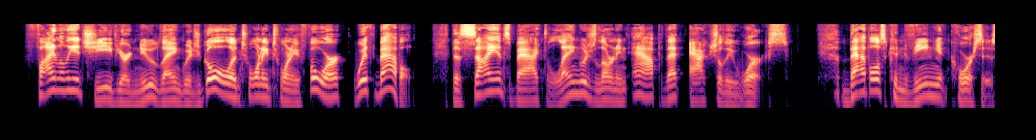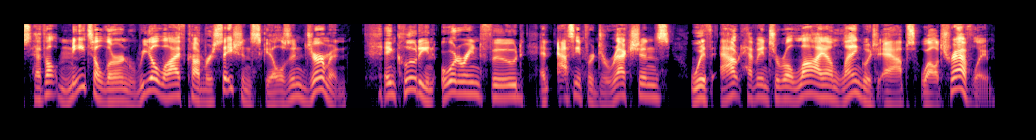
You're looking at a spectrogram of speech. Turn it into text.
Finally achieve your new language goal in 2024 with Babbel, the science-backed language learning app that actually works. Babbel's convenient courses have helped me to learn real-life conversation skills in German, including ordering food and asking for directions without having to rely on language apps while traveling.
